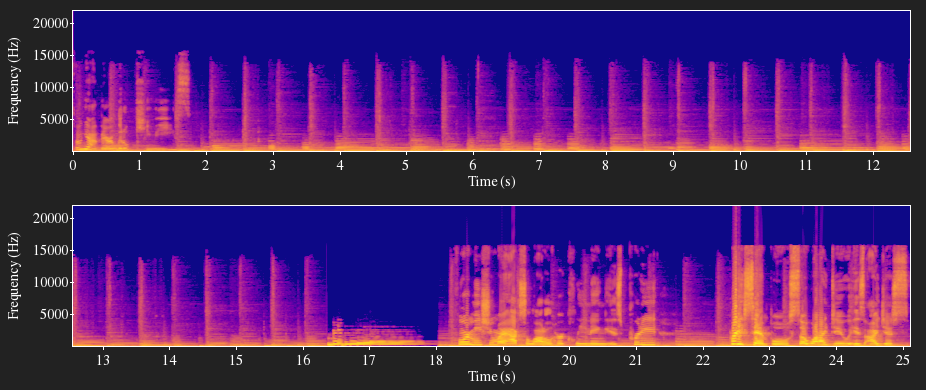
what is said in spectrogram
So yeah, they're little cuties. For Mishu, my axolotl, her cleaning is pretty pretty simple. So what I do is I just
